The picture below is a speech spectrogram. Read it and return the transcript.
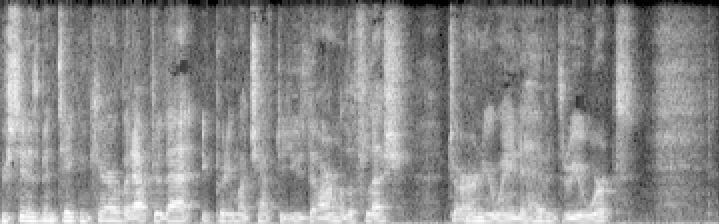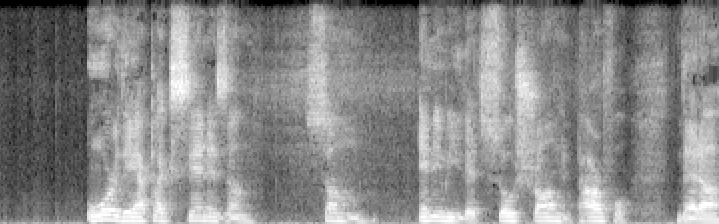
your sin has been taken care of, but after that, you pretty much have to use the arm of the flesh to earn your way into heaven through your works. Or they act like sin is um some enemy that's so strong and powerful that uh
